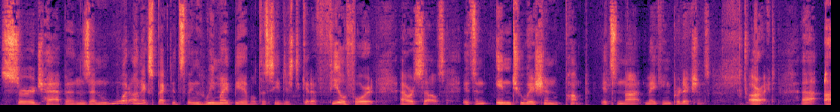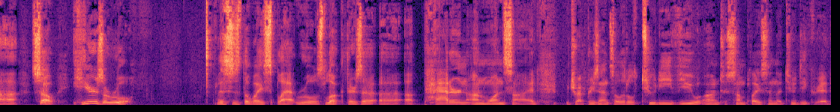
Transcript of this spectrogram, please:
surge happens, and what unexpected things we might be able to see just to get a feel for it ourselves. It's an intuition pump, it's not making predictions. All right. Uh, uh, so here's a rule this is the way splat rules look. There's a, a, a, pattern on one side, which represents a little 2D view onto someplace in the 2D grid,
